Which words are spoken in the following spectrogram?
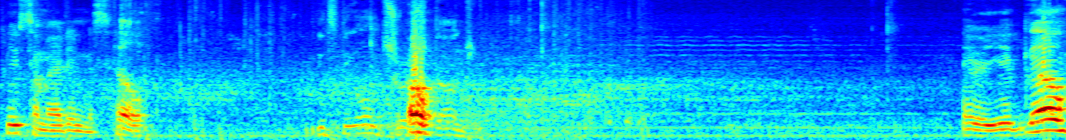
Please tell me I didn't miss health. It's the old church Oh. dungeon. There you go.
